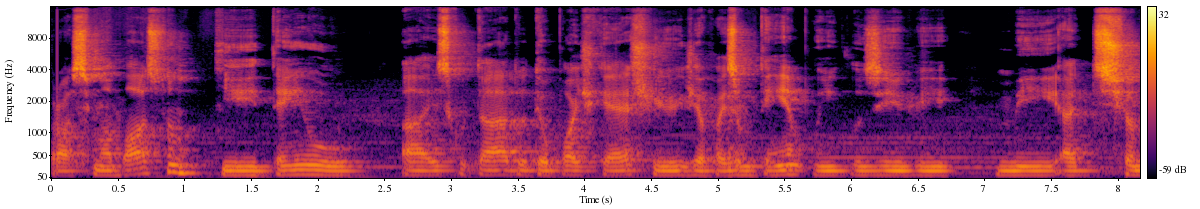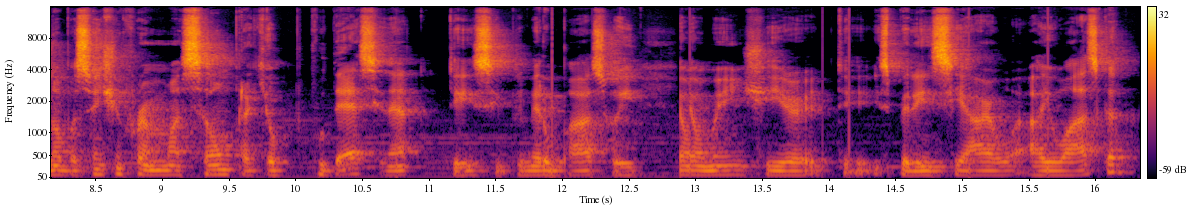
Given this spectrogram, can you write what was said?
próximo a Boston, e tenho uh, escutado o teu podcast já faz um tempo, inclusive me adicionou bastante informação para que eu pudesse, né, ter esse primeiro passo e realmente ir experienciar a ayahuasca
